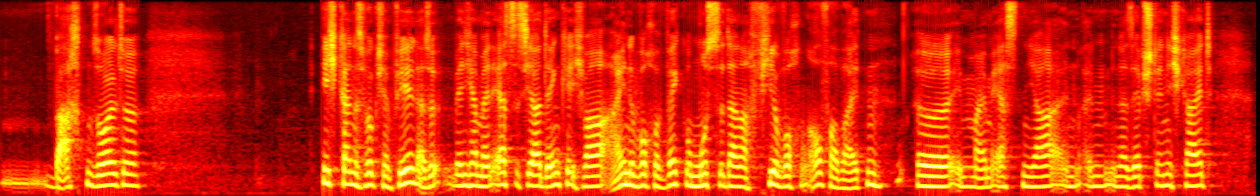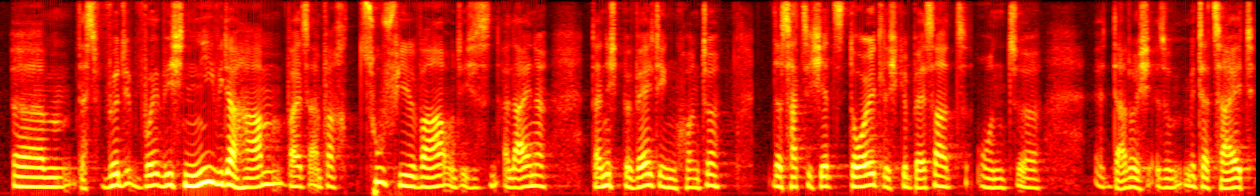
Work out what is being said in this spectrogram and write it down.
beachten sollte. Ich kann es wirklich empfehlen. Also wenn ich an mein erstes Jahr denke, ich war eine Woche weg und musste danach vier Wochen aufarbeiten äh, in meinem ersten Jahr in, in, in der Selbstständigkeit. Ähm, das würde will ich nie wieder haben, weil es einfach zu viel war und ich es alleine da nicht bewältigen konnte. Das hat sich jetzt deutlich gebessert und äh, dadurch, also mit der Zeit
